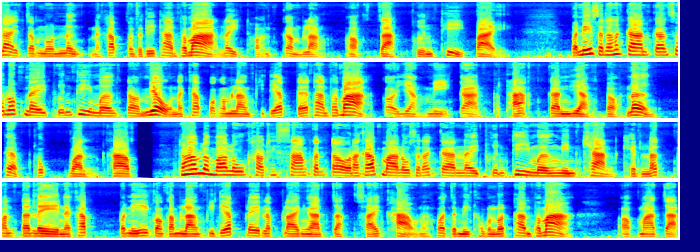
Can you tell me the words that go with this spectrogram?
ได้จำนวนหนึ่งนะครับหลังจากที่ท่านพม่าไล่ถอนกำลังออกจากพื้นที่ไป วันนี้สถานการณ์การสู้รบในพื้นที่เมืองต่อเมี่ยวนะครับกองกำลังพีเดฟและท่านพม่าก็ยังมีการปะทะกันอย่างต่อเนื่องแทบทุกวันครับนะครับเรามาลงข่าวที่ 3 กันต่อนะครับ มาลงสถานการณ์ในพื้นที่เมืองมินชานเขตรัฐปันตะเลนะครับวันนี้กองกำลังพีเดฟได้รับรายงานจากสายข่าวนะว่าจะมีขบวนรถท่านพม่า ออกมาจาก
